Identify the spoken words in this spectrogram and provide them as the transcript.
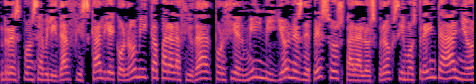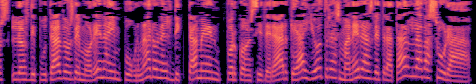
responsabilidad fiscal y económica para la ciudad por 100 mil millones de pesos para los próximos 30 años, los diputados de Morena impugnaron el dictamen, por considerar que hay otras maneras de tratar la basura.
